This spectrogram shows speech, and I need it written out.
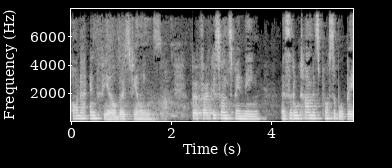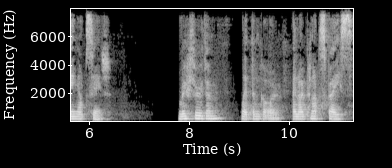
honor and feel those feelings, but focus on spending as little time as possible being upset. Move through them, let them go, and open up space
